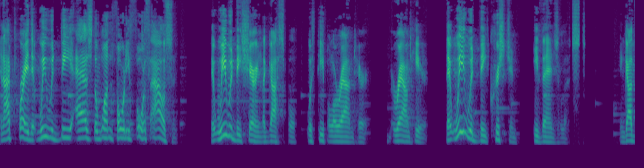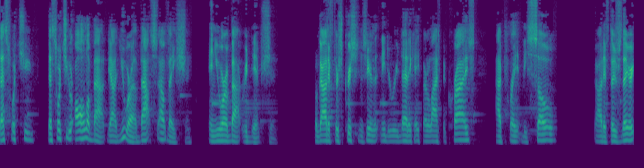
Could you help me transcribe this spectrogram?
And I pray that we would be as the 144,000, that we would be sharing the gospel with people around here, around here, that we would be Christian evangelists. And God, that's what you that's what you're all about, God. You are about salvation and you are about redemption. So, God, if there's Christians here that need to rededicate their life to Christ, I pray it be so. God, if there's there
